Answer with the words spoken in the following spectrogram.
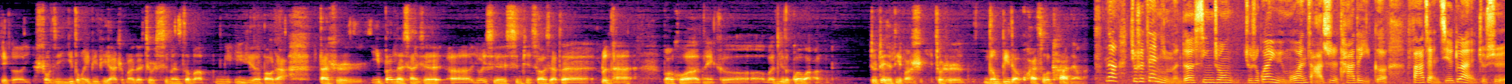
这个手机移动 APP 啊什么的，就是新闻这么密密集的爆炸，但是一般的像一些呃有一些新品消息啊，在论坛，包括那个玩具的官网。就这些地方是，就是能比较快速的看见了。那就是在你们的心中，就是关于魔玩杂志它的一个发展阶段，就是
